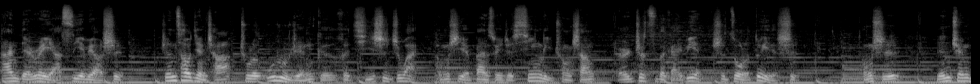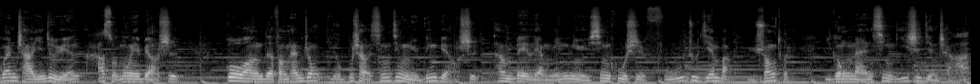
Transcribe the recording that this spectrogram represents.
安德瑞亚斯也表示，贞操检查除了侮辱人格和歧视之外，同时也伴随着心理创伤，而这次的改变是做了对的事。同时，人权观察研究员哈索诺也表示，过往的访谈中有不少新晋女兵表示，她们被两名女性护士扶住肩膀与双腿，以供男性医师检查，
